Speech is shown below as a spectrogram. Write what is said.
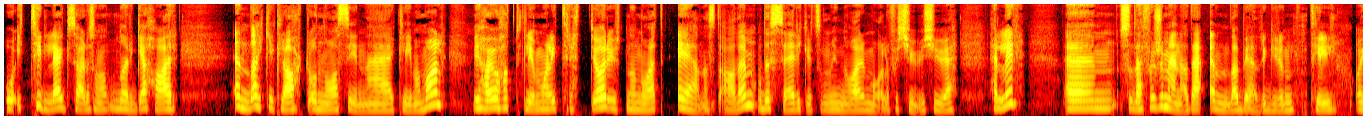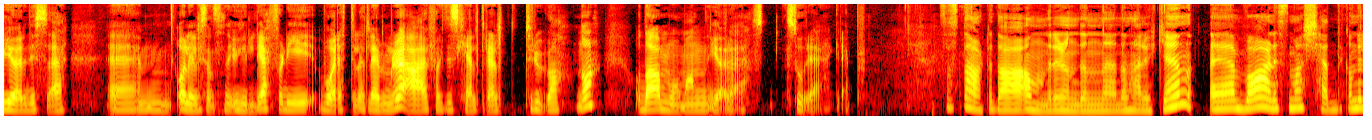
Og i tillegg så er det sånn at Norge har enda ikke klart å nå sine klimamål. Vi har jo hatt klimamål i 30 år uten å nå et eneste av dem, og det ser ikke ut som vi når målet for 2020 heller. Um, så derfor så mener jeg at det er enda bedre grunn til å gjøre disse um, oljelisensene ugyldige, fordi vår rett til et levemiljø er faktisk helt reelt trua nå, og da må man gjøre store grep. Så starter da andre runden denne uken. Eh, hva er det som har skjedd? Kan du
